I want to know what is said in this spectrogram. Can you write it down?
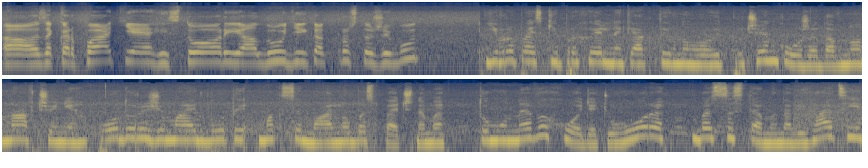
а, Закарпатье, история, люди, как просто живут. Європейські прихильники активного відпочинку вже давно навчені. Подорожі мають бути максимально безпечними, тому не виходять у гори без системи навігації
